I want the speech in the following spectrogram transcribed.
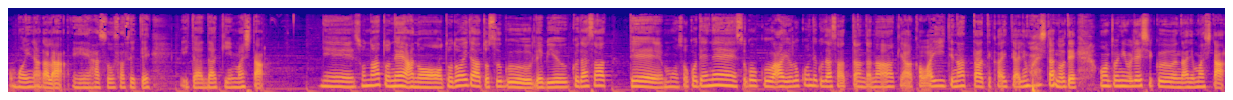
思いながら、えー、発送させていただきました。でその後ねあの届いた後すぐレビューくださってもうそこでねすごくあ喜んでくださったんだなきゃ可愛いってなったって書いてありましたので本当に嬉しくなりました。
